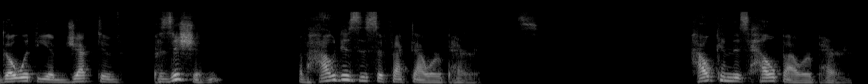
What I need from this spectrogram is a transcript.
Go with the objective position of how does this affect our parents? How can this help our parents?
